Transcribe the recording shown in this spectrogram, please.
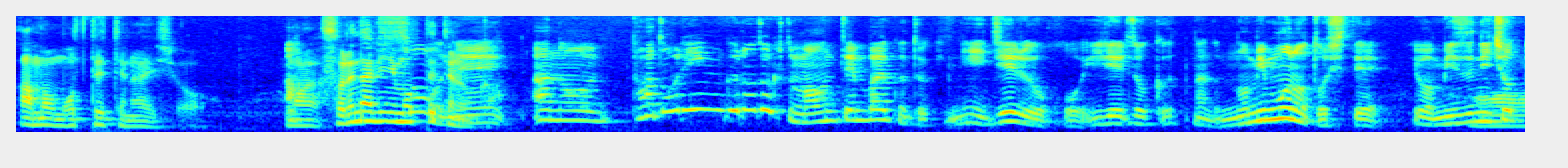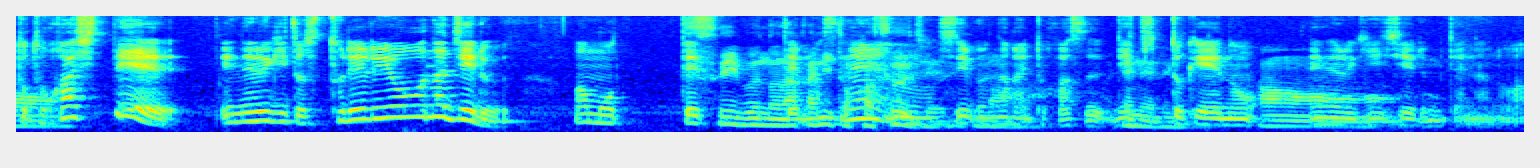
あんま持ってってないでしょ。あまあそれなりに持ってってのか、ね。あのパドリングの時とマウンテンバイクの時にジェルをこう入れとくなんだ飲み物として要は水にちょっと溶かしてエネルギーとして取れるようなジェルは持ってっ水分のて中に溶かすうん水分の中に溶かす。リキッド系のエネルギー。ジェルみたいなのは。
